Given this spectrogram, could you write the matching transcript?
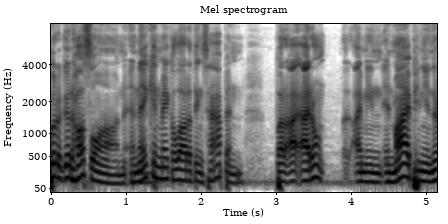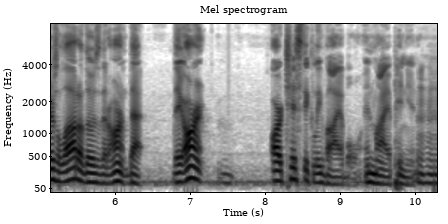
put a good hustle on and they mm-hmm. can make a lot of things happen but I, I don't i mean in my opinion there's a lot of those that aren't that they aren't artistically viable in my opinion mm-hmm.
